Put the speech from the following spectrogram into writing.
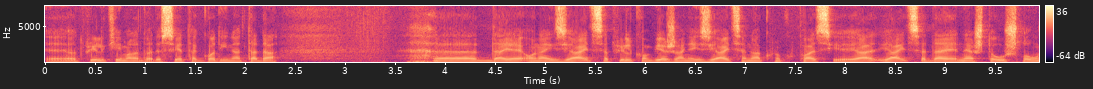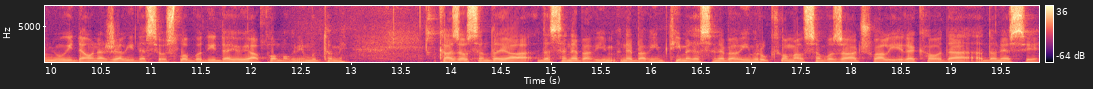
e, otprilike imala 20 godina tada, e, da je ona iz jajca, prilikom bježanja iz jajca nakon okupacije jajca, da je nešto ušlo u nju i da ona želi da se oslobodi, da joj ja pomognem u tome. Kazao sam da ja da se ne bavim, ne bavim time, da se ne bavim rukom, ali sam vozaču, ali i rekao da donese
